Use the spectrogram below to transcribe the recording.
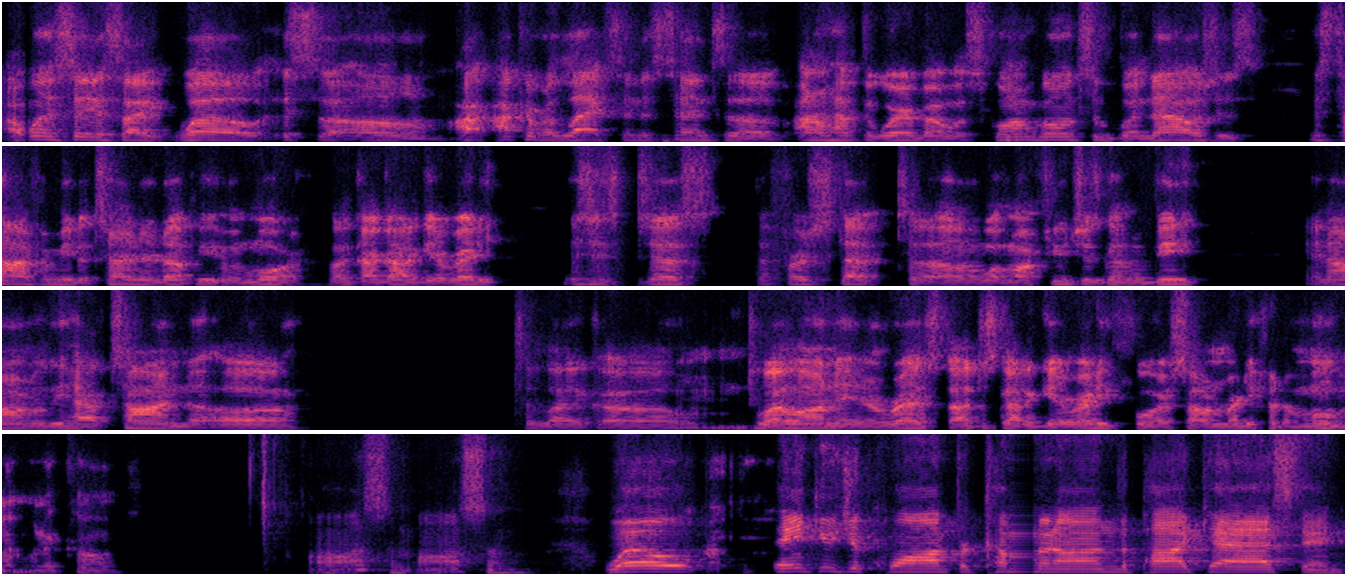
I wouldn't say it's like, well, it's a, um, I, I can relax in the sense of I don't have to worry about what school I'm going to, but now it's just it's time for me to turn it up even more. Like I gotta get ready. This is just the first step to uh, what my future is gonna be, and I don't really have time to uh to like um dwell on it and rest. I just gotta get ready for it, so I'm ready for the moment when it comes. Awesome, awesome. Well, thank you, Jaquan, for coming on the podcast and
